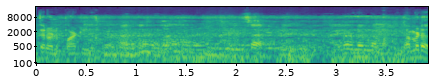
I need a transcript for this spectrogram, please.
లేకపోతే రెండు పాటలు తమ్ముడు.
